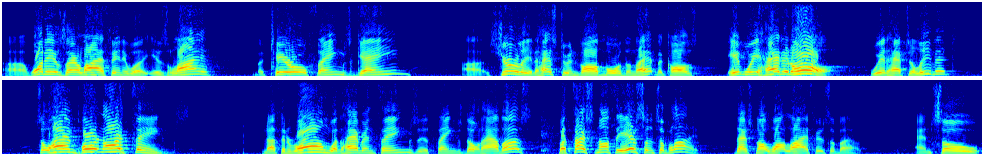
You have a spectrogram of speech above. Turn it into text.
Uh, what is their life anyway? Is life material things gain? Uh, surely it has to involve more than that because if we had it all, we'd have to leave it. So, how important are things? Nothing wrong with having things if things don't have us, but that's not the essence of life. That's not what life is about. And so,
